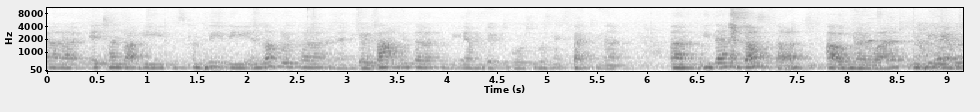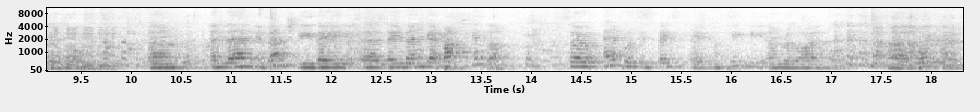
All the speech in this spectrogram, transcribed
uh, it turns out he is completely in love with her, and then he goes out with her, completely unpredictable. She wasn't expecting that. Um, he then dumps her out of nowhere, completely unpredictable. Um, and then eventually they, uh, they then get back together. So Edward is basically a completely unreliable uh, boyfriend.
